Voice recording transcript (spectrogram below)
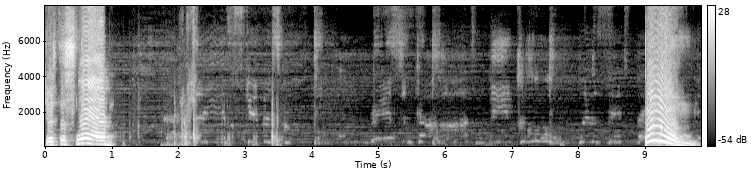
Just a slab. Boom!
